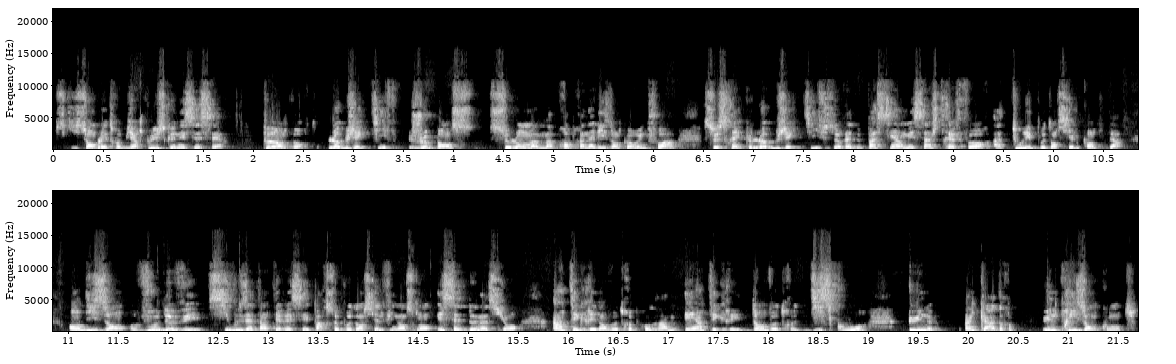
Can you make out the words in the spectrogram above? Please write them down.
ce qui semble être bien plus que nécessaire peu importe. L'objectif, je pense, selon ma, propre analyse encore une fois, ce serait que l'objectif serait de passer un message très fort à tous les potentiels candidats en disant, vous devez, si vous êtes intéressé par ce potentiel financement et cette donation, intégrer dans votre programme et intégrer dans votre discours une, un cadre une prise en compte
